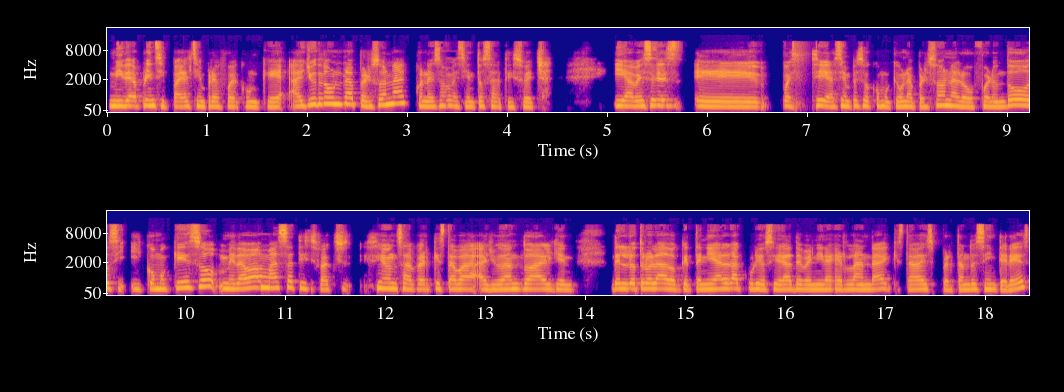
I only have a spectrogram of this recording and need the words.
Mi idea principal siempre fue con que ayuda a una persona, con eso me siento satisfecha. Y a veces, eh, pues sí, así empezó como que una persona, luego fueron dos, y, como que eso me daba más satisfacción saber que estaba ayudando a alguien del otro lado, que tenía la curiosidad de venir a Irlanda y que estaba despertando ese interés,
